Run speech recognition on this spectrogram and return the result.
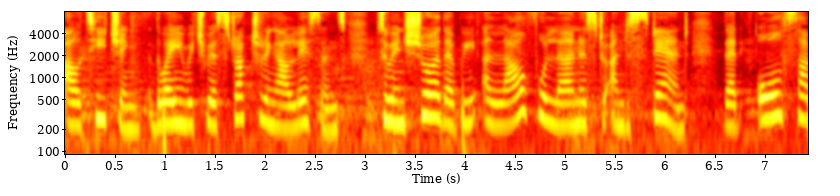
our teaching, the way in which we are structuring our lessons to ensure that we allow for learners to understand that all subjects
